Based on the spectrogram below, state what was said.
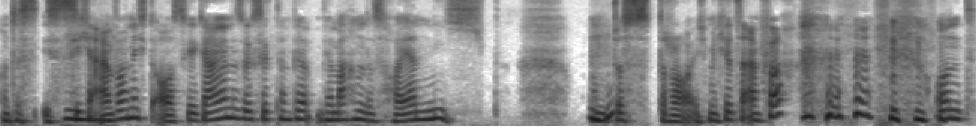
und das ist mhm. sich einfach nicht ausgegangen, dass wir gesagt haben, wir, wir machen das heuer nicht. Und mhm. das traue ich mich jetzt einfach. und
